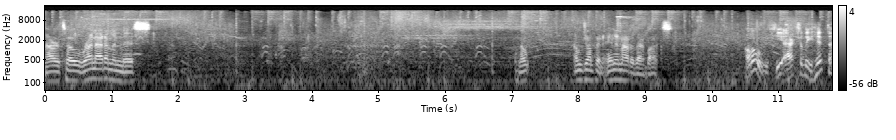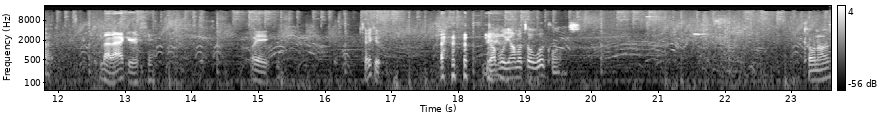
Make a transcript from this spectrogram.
Naruto, run at him and miss. I'm jumping in and out of that box. Oh, he actually hit that. That accuracy. Wait. Take it. Double Yamato wood clones. Konan,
